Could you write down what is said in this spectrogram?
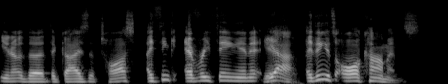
you know the the guys that toss i think everything in it yeah, Yeah. i think it's all commons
